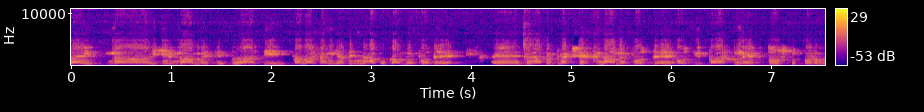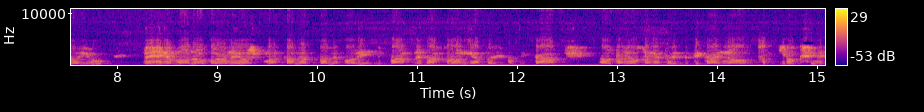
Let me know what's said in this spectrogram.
να, να γυρνάμε την πλάτη, καλά κάνει γιατί δεν θα το κάνουμε ποτέ, ε, δεν θα πρέπει να ξεχνάμε ποτέ ότι υπάρχουν εκτός του κορονοϊού, δεν είναι μόνο ο κορονοϊός που μας ταλαιπωρεί, υπάρχουν τα χρόνια περιστατικά, όταν λέω χρόνια περιστατικά εννοώ οι οξύες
